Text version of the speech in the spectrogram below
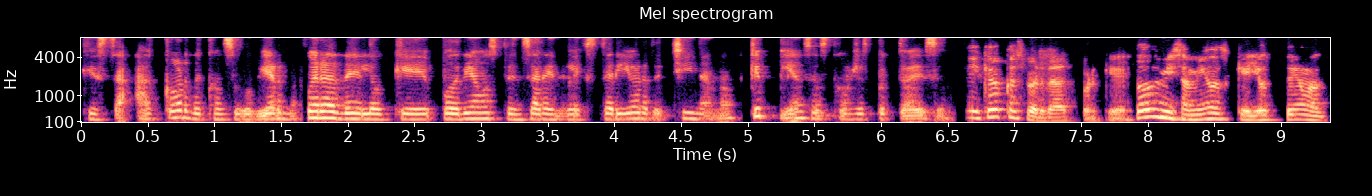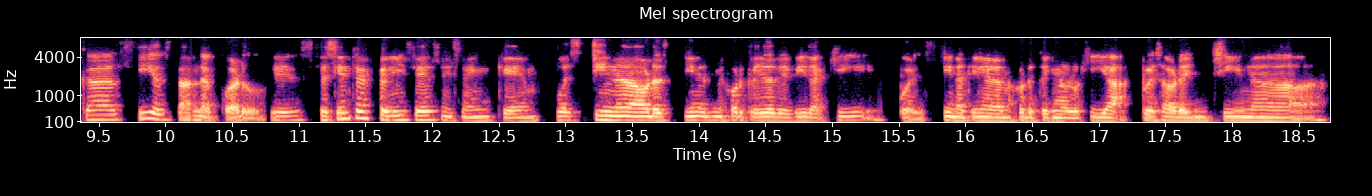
que está acorde con su gobierno, fuera de lo que podríamos pensar en el exterior de China, ¿no? ¿Qué piensas con respecto a eso? Sí, creo que es verdad, porque todos mis amigos que yo tengo acá sí están de acuerdo. se sienten felices, dicen que pues China ahora tiene mejor calidad de vida aquí, pues China tiene la mejor tecnología, pues ahora en China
